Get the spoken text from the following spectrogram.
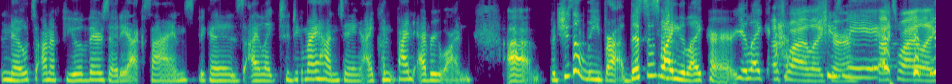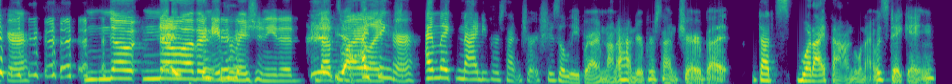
notes on a few of their zodiac signs because I like to do my hunting. I couldn't find everyone, um, but she's a Libra. This is why you like her. You're like, that's why I like her. Me. That's why I like her. no, no other information needed. That's yeah, why I, I like her. I'm like 90% sure she's a Libra. I'm not 100% sure, but that's what I found when I was digging.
